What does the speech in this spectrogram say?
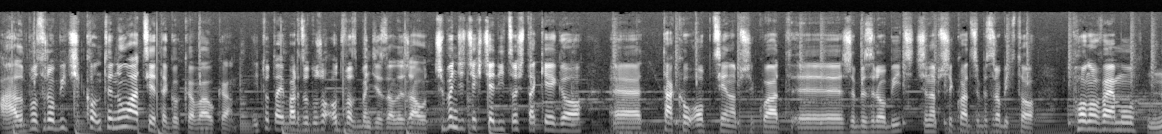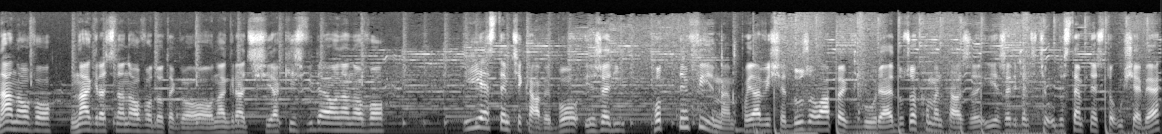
albo zrobić kontynuację tego kawałka. I tutaj bardzo dużo od Was będzie zależało. Czy będziecie chcieli coś takiego, e, taką opcję na przykład, e, żeby zrobić, czy na przykład, żeby zrobić to po nowemu, na nowo, nagrać na nowo, do tego nagrać jakieś wideo na nowo. I jestem ciekawy, bo jeżeli pod tym filmem pojawi się dużo łapek w górę, dużo komentarzy i jeżeli będziecie udostępniać to u siebie,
